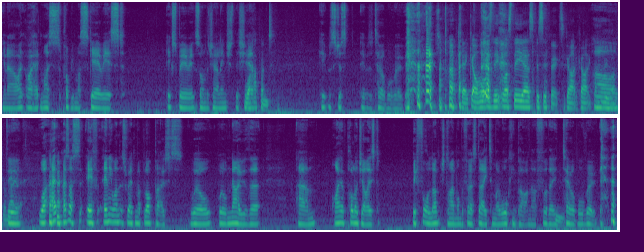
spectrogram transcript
you know, I, I had my probably my scariest experience on the challenge this year. What happened? it was just it was a terrible route. okay, go on. What was the what's the uh, specifics? You can't can't move Oh, on from dear. that. well, as I if anyone that's read my blog posts will will know that um, I apologised before lunchtime on the first day to my walking partner for the Hmm. terrible route.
